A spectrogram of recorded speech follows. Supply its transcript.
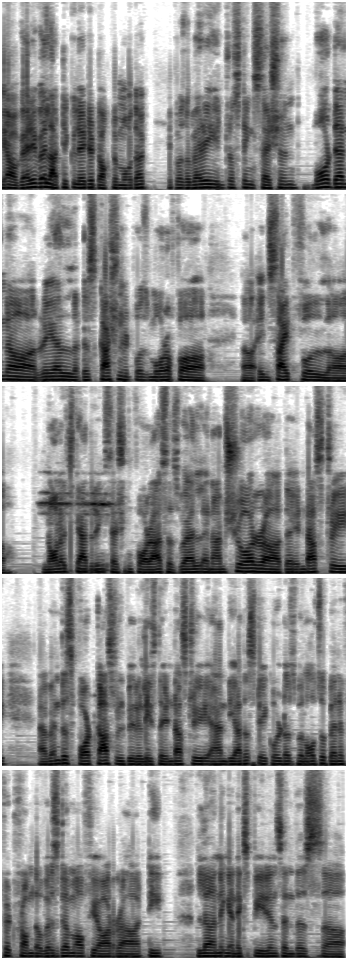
Yeah very well articulated dr modak. It was a very interesting session. More than a real discussion it was more of a uh, insightful uh, knowledge gathering session for us as well. And i'm sure uh, the industry uh, when this podcast will be released the industry and the other stakeholders will also benefit from the wisdom of your uh, deep learning and experience in this uh,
